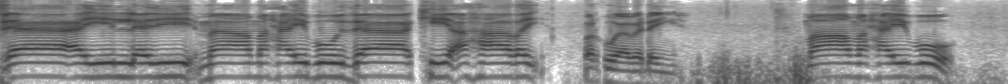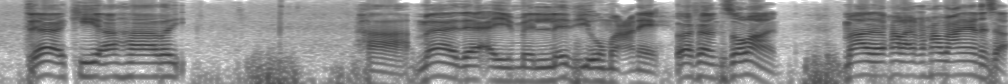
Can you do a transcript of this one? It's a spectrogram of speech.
daa ay ladii maa maxaybuu daa kii ahaaday. Warku waa badhan yahay. Maa maxaybuu daa kii ahaaday. haa maadaa ay maladii u macnee? Waa fahamta soomaan maada maxaa macnaynaysaa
